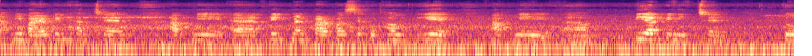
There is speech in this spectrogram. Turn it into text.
আপনি বায়োটিন খাচ্ছেন, আপনি ট্রিটমেন্ট পারপাসে কোথাও গিয়ে আপনি পিআরপি নিচ্ছেন। তো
